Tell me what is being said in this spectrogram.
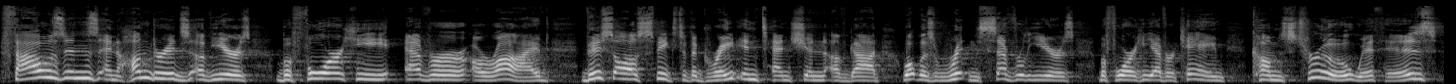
thousands and hundreds of years before he ever arrived. This all speaks to the great intention of God. What was written several years before he ever came comes true with his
